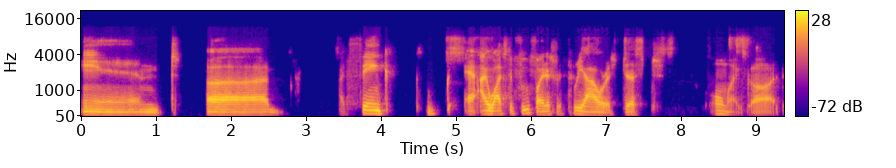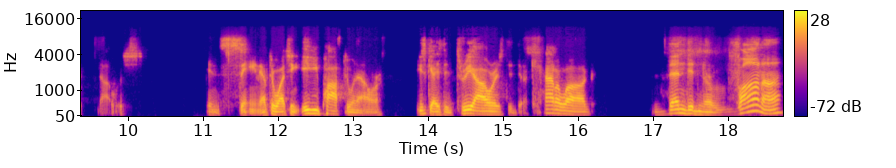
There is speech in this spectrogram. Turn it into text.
And uh, I think I watched the Foo Fighters for three hours. Just, oh my God, that was insane. After watching Iggy Pop do an hour, these guys did three hours, did their catalog. then did Nirvana,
